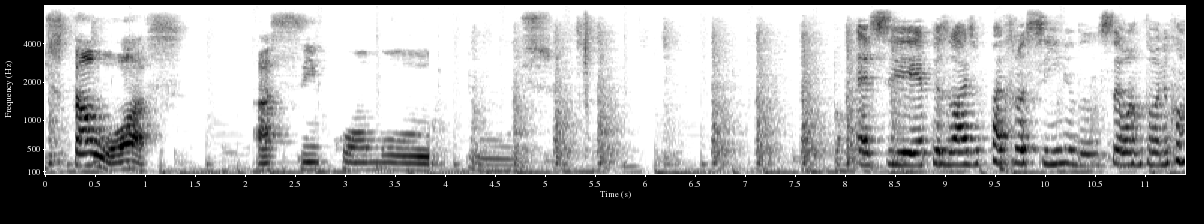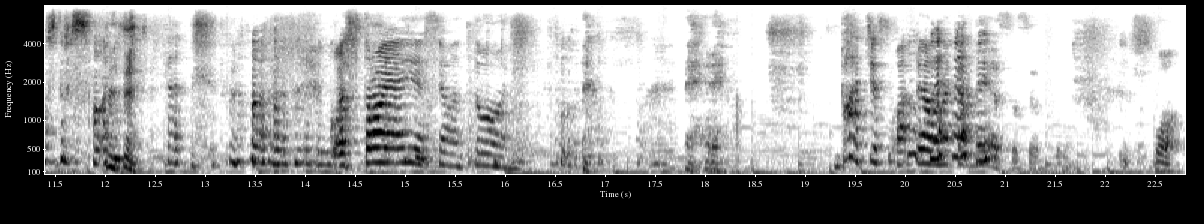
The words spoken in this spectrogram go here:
Star Wars, assim como os. Esse episódio patrocínio do seu Antônio Construções. Constrói aí, seu Antônio! É. Bate esse martelo na cabeça, seu Antônio! Bom,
